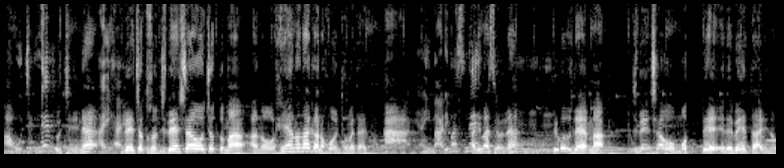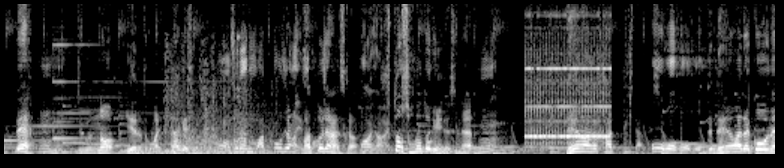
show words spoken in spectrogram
あお家にね。うちにね、はいはい。でちょっとその自転車をちょっとまああの部屋の中の方に止めたいと、あいや今ありますね。ありますよね、うんうんうん。ということでまあ自転車を持ってエレベーターに乗って、うんうん。自分の家のところまで来たわけですよ。もうそれはまっとうじゃないですか。まっとうじゃないですか、はいはい。ふとその時にですねうん電話がかかってきたわけですほうほうほうほうで電話でこうね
